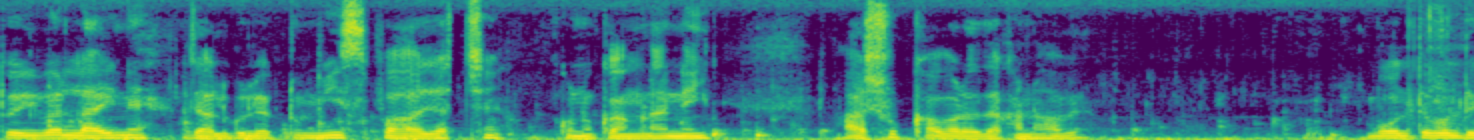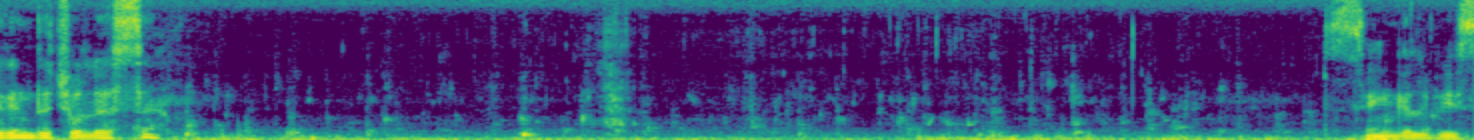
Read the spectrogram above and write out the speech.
তো এইবার লাইনে জালগুলো একটু মিস পাওয়া যাচ্ছে, কোনো কাঁকড়া নেই। আসুক খাবারও দেখানো হবে। বলতে বলতে কিন্তু চলে এসছে। সিঙ্গেল পিস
